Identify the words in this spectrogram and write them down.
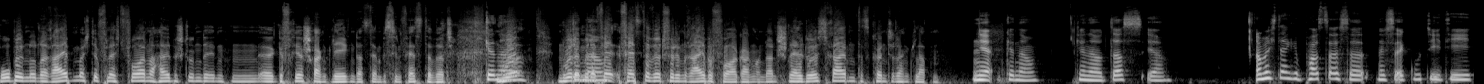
hobeln oder reiben möchte, vielleicht vorher eine halbe Stunde in den äh, Gefrierschrank legen, dass der ein bisschen fester wird. Genau. Nur, nur damit genau. er fe fester wird für den Reibevorgang und dann schnell durchreiben, das könnte dann klappen. Ja, genau. Genau, das, ja. Aber ich denke, Pasta ist eine sehr gute Idee.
